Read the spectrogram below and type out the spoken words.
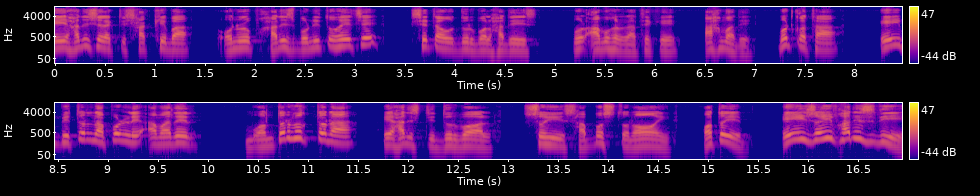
এই হাদিসের একটি সাক্ষী বা অনুরূপ হাদিস বর্ণিত হয়েছে, সেটাও দুর্বল হাদিস। মোর আবহরা থেকে আহমাদে। মোট কথা, এই বেতন না পড়লে আমাদের অন্তর্ভুক্ত না, এই হাদিসটি দুর্বল, সহি সাব্যস্ত নয়। অতএব এই জয়ীফ হাদিস দিয়ে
